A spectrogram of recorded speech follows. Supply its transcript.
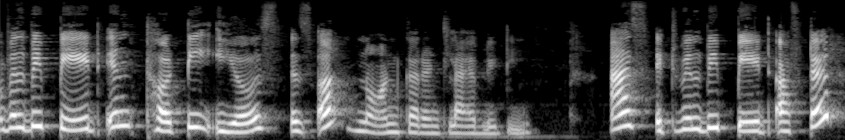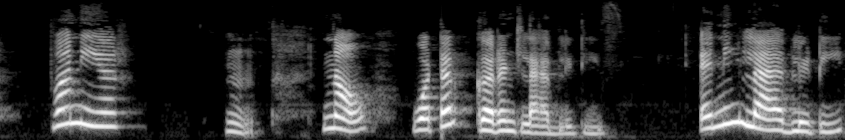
will be paid in 30 years is a non-current liability as it will be paid after one year. Hmm. Now, what are current liabilities? Any liability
